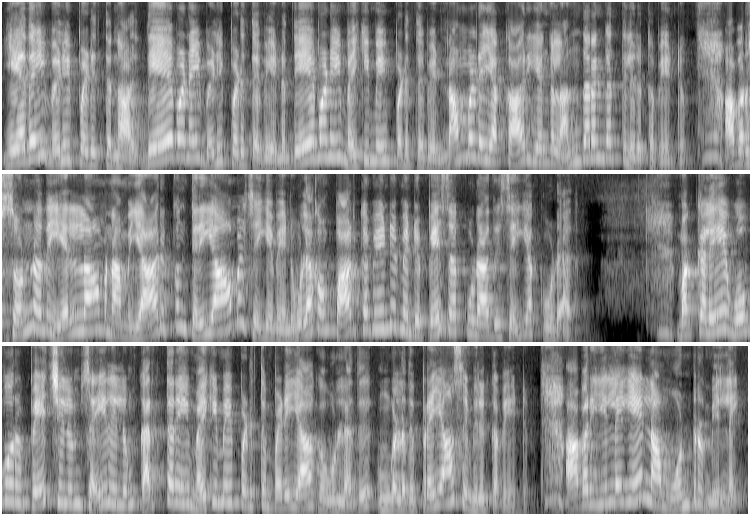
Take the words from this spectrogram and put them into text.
எதை வெளிப்படுத்தினால்? தேவனை வெளிப்படுத்த வேண்டும். தேவனை மகிமைப்படுத்த வேண்டும். நம்முடைய காரியங்கள் அந்தரங்கத்தில் இருக்க வேண்டும். அவர் சொன்னது எல்லாம் நாம் யாருக்கும் தெரியாமல் செய்ய வேண்டும். உலகம் பார்க்க வேண்டும் என்று பேசக்கூடாது செய்யக்கூடாது. மக்களே ஒவ்வொரு பேச்சிலும் செயலிலும் கர்த்தரை மகிமைப்படுத்தும்படியாக உள்ளது. உங்களது பிரயாசம் இருக்க வேண்டும். அவர் இல்லையே நாம் ஒன்றும் இல்லை.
